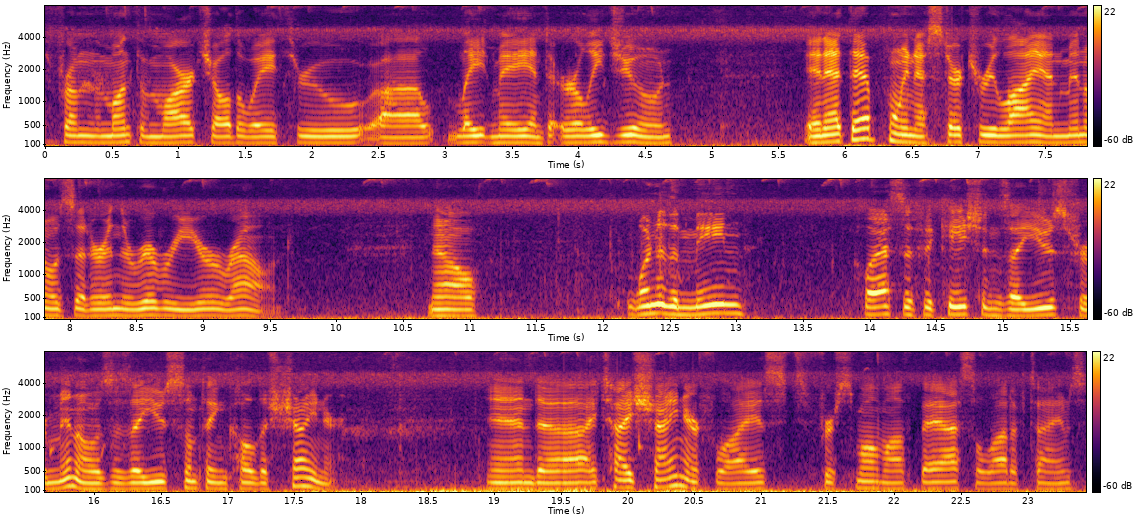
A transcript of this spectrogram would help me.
from the month of March all the way through uh, late May into early June. And at that point I start to rely on minnows that are in the river year round. Now, one of the main classifications I use for minnows is I use something called a shiner. And uh, I tie shiner flies for smallmouth bass a lot of times.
